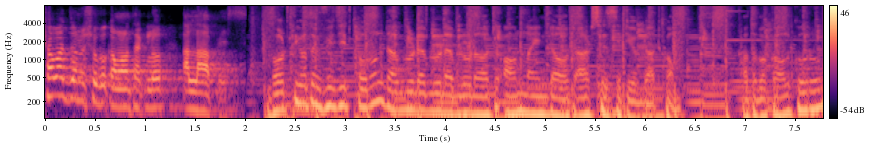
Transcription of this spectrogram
সবার জন্য শুভকামনা থাকল। আল্লাহ হাফেজ। ভর্তি হতে ভিজিট করুন www.online.rcctube.com অথবা কল করুন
